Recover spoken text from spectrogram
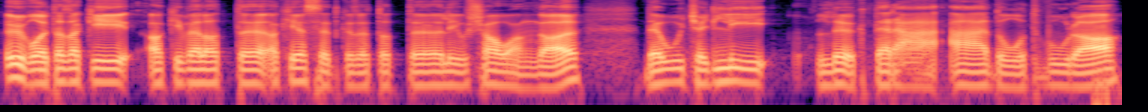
ő volt az, aki, akivel ott, aki összetközött ott Liu Shaoanggal, de úgy, hogy Li lökte rá Ádót Vura,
